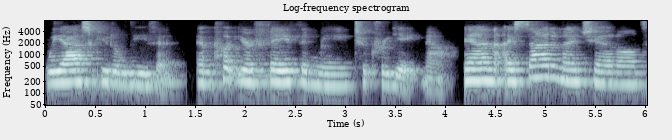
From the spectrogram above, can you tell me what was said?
we ask you to leave it and put your faith in me to create now. And I sat and I channeled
